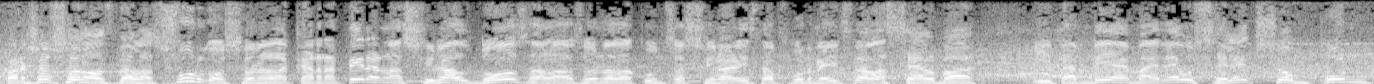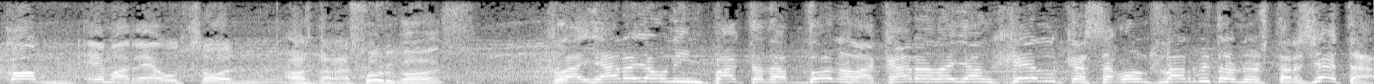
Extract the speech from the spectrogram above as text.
Per això són els de les Furgos, són a la carretera nacional 2, a la zona de concessionaris de Fornells de la Selva, i també a m10selection.com. M10 són... Els de les Furgos. Clar, i ara hi ha un impacte d'abdon a la cara de Yangel que segons l'àrbitre no és targeta.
